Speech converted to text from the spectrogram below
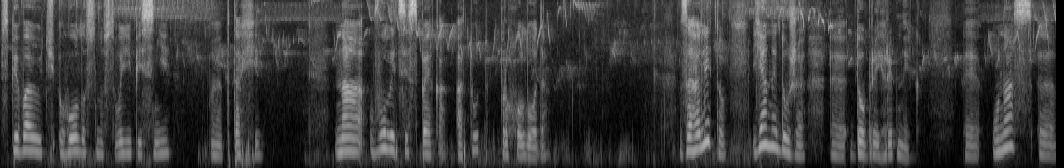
співають голосно свої пісні е, птахи. На вулиці спека, а тут прохолода. Взагалі-то я не дуже е, добрий грибник. Е, у нас е,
